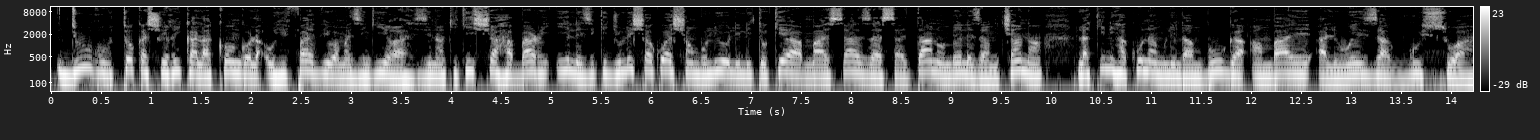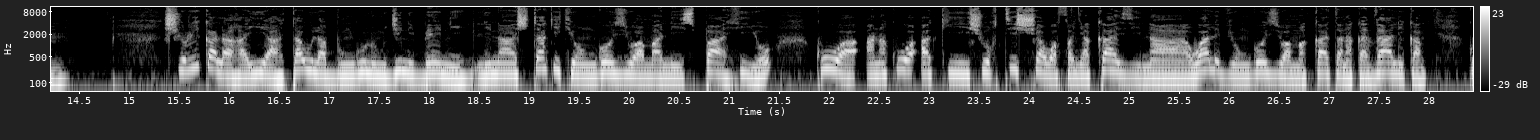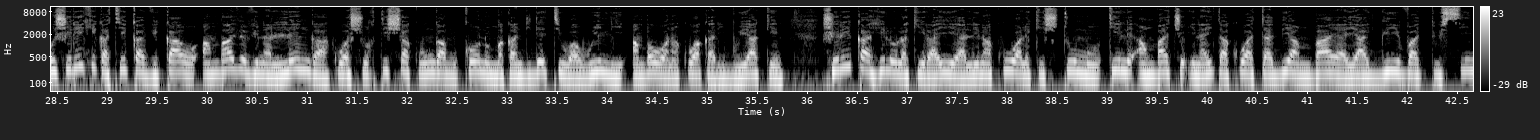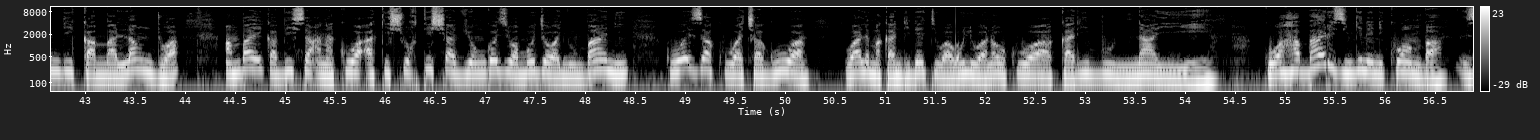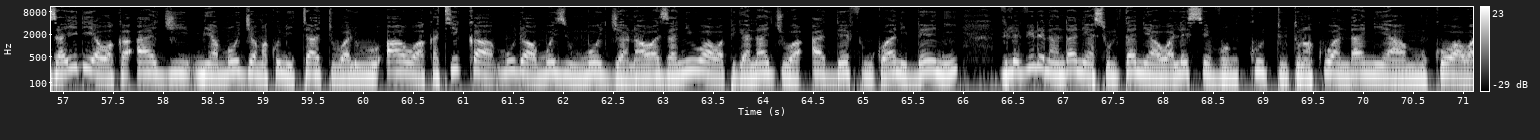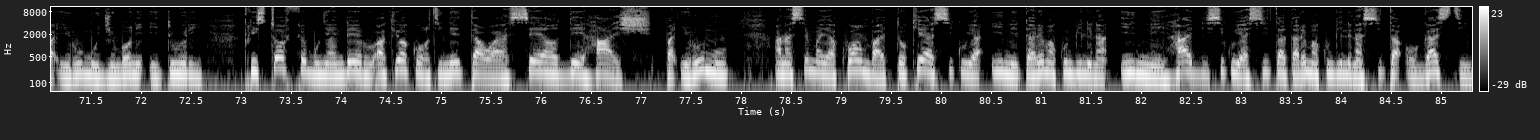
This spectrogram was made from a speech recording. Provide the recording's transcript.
Duru toka shirika la Kongo la uhifadhi wa mazingira zinahakikisha habari ile zikijulisha kuwa shambulio lilitokea masaa za saa tano mbele za mchana, lakini hakuna mlinda mbuga ambaye aliweza guswa. Shirika la raia tawi la Bungulu mjini Beni linashtaki kiongozi wa manispaa hiyo kuwa anakuwa akishurutisha wafanyakazi na wale viongozi wa makata na kadhalika kushiriki katika vikao ambavyo vinalenga kuwashurutisha kuunga mkono makandideti wawili ambao wanakuwa karibu yake. Shirika hilo la kiraia linakuwa likishtumu kile ambacho inaita kuwa tabia mbaya ya Giva Tusindi Kamalandwa ambaye kabisa anakuwa akishurutisha viongozi wa moja wa nyumbani kuweza kuwachagua wale makandideti wawili wanaokuwa karibu naye. Kwa habari zingine ni kwamba zaidi ya wakaaji mia moja makumi tatu waliuawa katika muda wa mwezi mmoja na wazaniwa wapiganaji wa ADF mkoani Beni, vilevile vile na ndani ya sultani ya Walese Vonkutu, tunakuwa ndani ya mkoa wa Irumu jimboni Ituri. Christophe Munyanderu akiwa koordineta wa CRDH pa Irumu anasema ya kwamba tokea siku ya ine tarehe makumi mbili na ine hadi siku ya sita tarehe makumi mbili na sita Agosti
